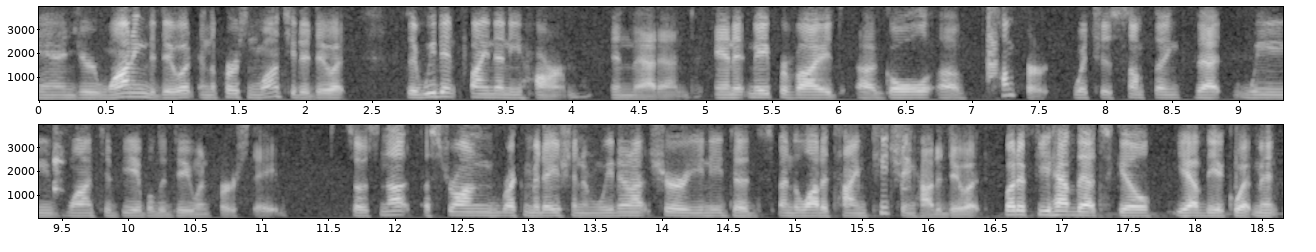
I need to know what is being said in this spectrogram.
and you're wanting to do it and the person wants you to do it, that we didn't find any harm in that end. And it may provide a goal of comfort, which is something that we want to be able to do in first aid. So it's not a strong recommendation, and we're not sure you need to spend a lot of time teaching how to do it. But if you have that skill, you have the equipment,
